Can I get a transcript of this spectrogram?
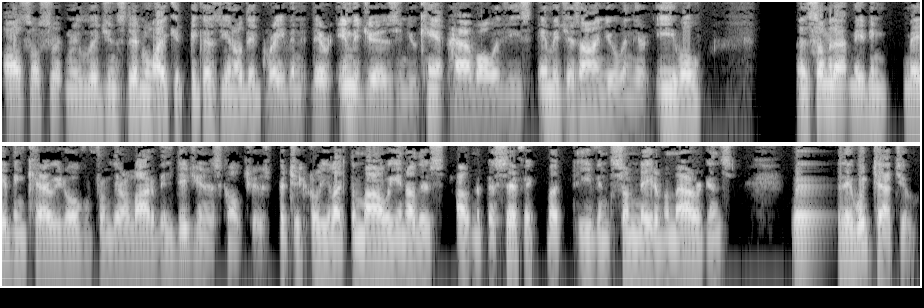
also, certain religions didn't like it because you know they're graven, they're images, and you can't have all of these images on you, and they're evil. And some of that may have been may have been carried over from there. Are A lot of indigenous cultures, particularly like the Maori and others out in the Pacific, but even some Native Americans, where they would tattoo.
